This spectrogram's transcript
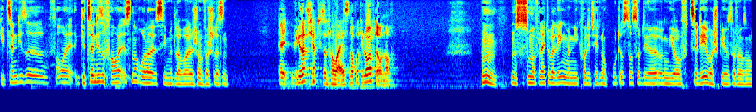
Gibt's denn diese VR, gibt's denn diese VHS noch oder ist sie mittlerweile schon verschlissen? Äh, wie gesagt, ich habe diese VHS noch und die läuft auch noch. Hm, müsstest du mal vielleicht überlegen, wenn die Qualität noch gut ist, dass du dir irgendwie auf CD überspielst oder so.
